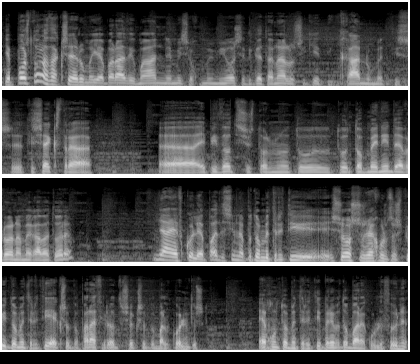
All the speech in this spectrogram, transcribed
Και πώς τώρα θα ξέρουμε, για παράδειγμα, αν εμείς έχουμε μειώσει την κατανάλωση και την χάνουμε της έξτρα ε, επιδότησης των, των, των 50 ευρώ ένα μεγαβατόρα, μια εύκολη απάντηση είναι από το μετρητή. Σε όσους έχουν στο σπίτι το μετρητή, έξω από το παράθυρό τους, έξω από το μπαλκόνι τους, έχουν το μετρητή, πρέπει να τον παρακολουθούν.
